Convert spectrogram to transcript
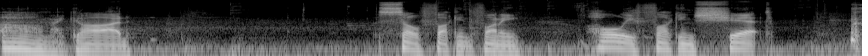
Oh my god. So fucking funny. Holy fucking shit. as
